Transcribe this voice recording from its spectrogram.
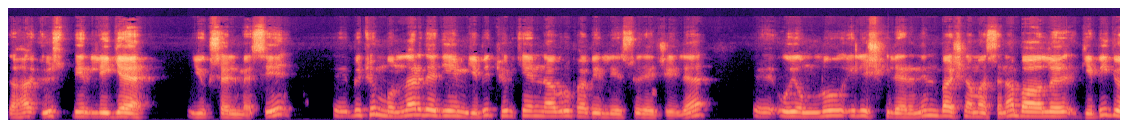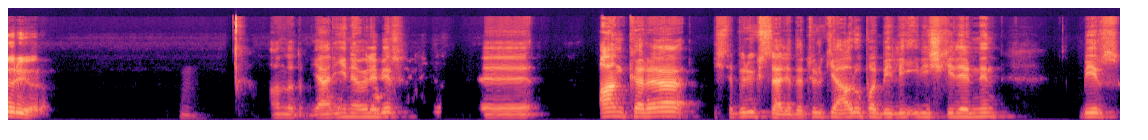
daha üst bir lige yükselmesi, e, bütün bunlar dediğim gibi Türkiye'nin Avrupa Birliği süreciyle e, uyumlu ilişkilerinin başlamasına bağlı gibi görüyorum. Anladım. Yani yine öyle bir e, Ankara, işte Brüksel ya da Türkiye-Avrupa Birliği ilişkilerinin bir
